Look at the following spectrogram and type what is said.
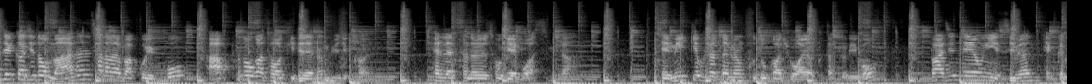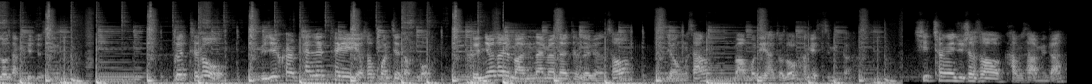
현재까지도 많은 사랑을 받고 있고 앞으로가 더 기대되는 뮤지컬 펠레트를 소개해보았습니다. 재미있게 보셨다면 구독과 좋아요 부탁드리고 빠진 내용이 있으면 댓글로 남겨주세요. 끝으로 뮤지컬 펠레트의 여섯 번째 넘버 그녀를 만나면을 들으면서 영상 마무리하도록 하겠습니다. 시청해주셔서 감사합니다.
